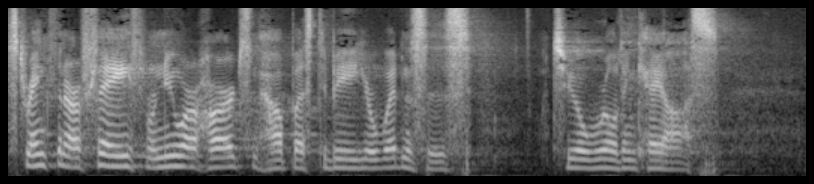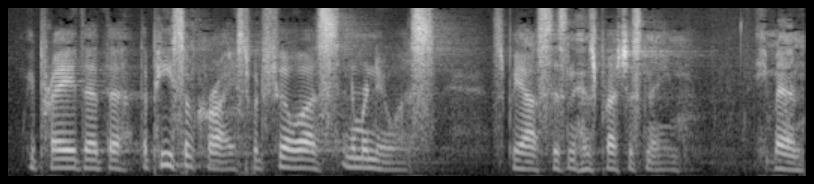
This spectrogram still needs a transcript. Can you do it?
strengthen our faith, renew our hearts, and help us to be your witnesses to a world in chaos. We pray that the, the peace of Christ would fill us and renew us. So we ask this in his precious name. Amen.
